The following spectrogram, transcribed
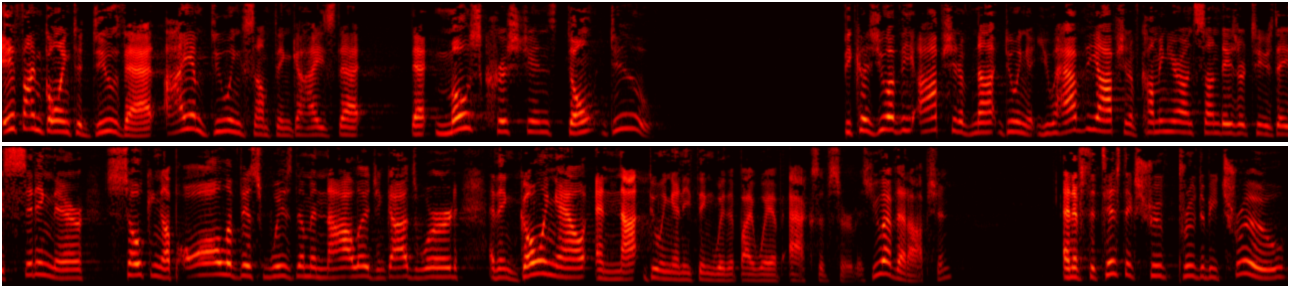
If I'm going to do that, I am doing something, guys, that that most Christians don't do. Because you have the option of not doing it. You have the option of coming here on Sundays or Tuesdays, sitting there, soaking up all of this wisdom and knowledge and God's Word, and then going out and not doing anything with it by way of acts of service. You have that option. And if statistics prove to be true,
